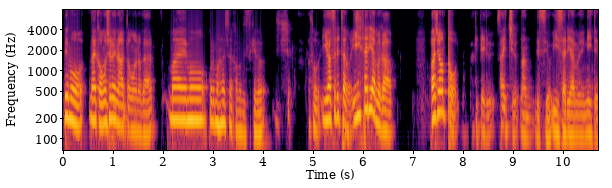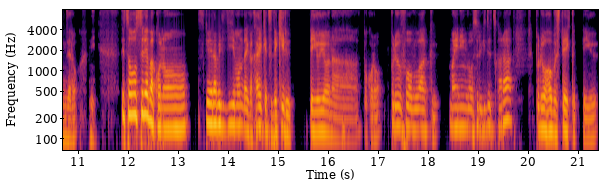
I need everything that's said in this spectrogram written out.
でも、なんか面白いなと思うのが、前もこれも話したかもですけど、そう言い忘れてたのが、イーサリアムがバージョンアップをかけている最中なんですよ、イーサリアム2.0に。で、そうすれば、このスケーラビリティ問題が解決できるっていうようなところ、プルーフ・オブ・ワーク、マイニングをする技術から、プルーフ・オブ・ステークっていう、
